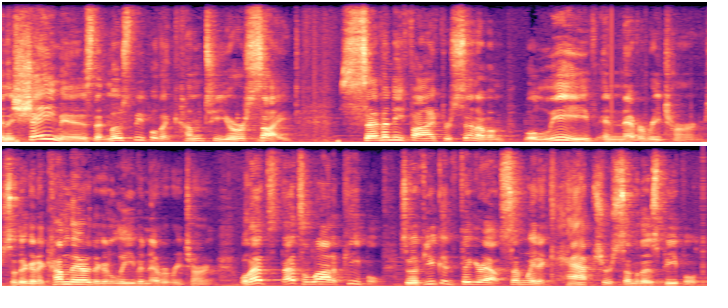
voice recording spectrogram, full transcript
And the shame is that most people that come to your site 75% of them will leave and never return. So they're going to come there they're going to leave and never return. Well that's that's a lot of people. So if you could figure out some way to capture some of those people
